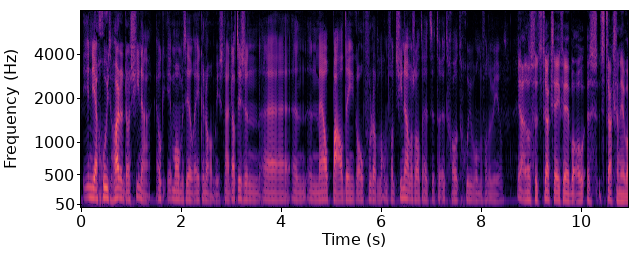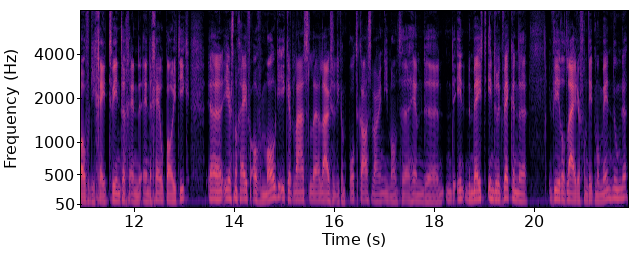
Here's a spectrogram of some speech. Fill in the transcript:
India groeit harder dan China, ook momenteel economisch. Nou, dat is een, uh, een, een mijlpaal, denk ik, ook voor dat land. Want China was altijd het, het grote groeiwonder van de wereld. Ja, en als we het straks even hebben, straks gaan hebben over die G20 en de, en de geopolitiek. eerst nog even over Modi. Ik heb laatst luisterde ik een podcast waarin iemand hem de, de meest indrukwekkende wereldleider van dit moment noemde.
